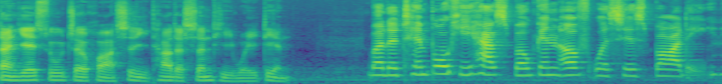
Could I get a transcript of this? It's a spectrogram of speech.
但耶稣这话是以他的身体为殿。But the temple he has spoken of was his body.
